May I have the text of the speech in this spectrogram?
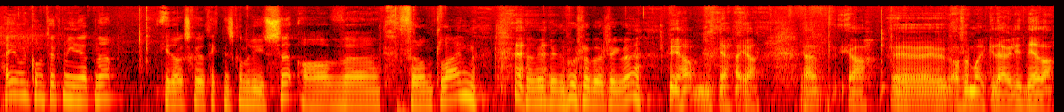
Hei og velkommen til Økonominyhetene. I dag skal vi ha teknisk analyse av eh, Frontline. Men vi begynner på Oslo Børs, Yngve. Ja, ja, ja. ja, ja. Uh, altså markedet er jo litt ned, da.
